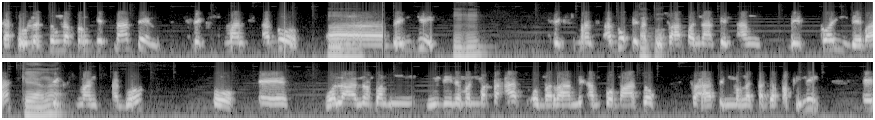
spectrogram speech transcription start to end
Katulad nung nabanggit natin, six months ago, ah, Benji, Mhm. six months ago, pinag-usapan natin ang Bitcoin, di ba? Kaya nga. six months ago. O, eh, wala namang, hindi naman mataas o marami ang pumasok sa ating mga tagapakinig. Eh,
